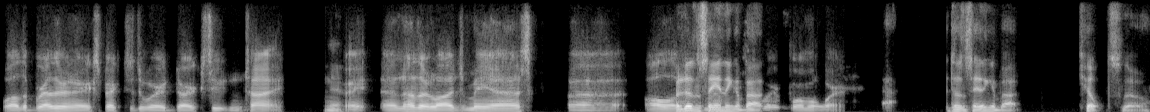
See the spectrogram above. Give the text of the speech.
while the brethren are expected to wear a dark suit and tie. Yeah. Right. Another lodge may ask uh, all. But it doesn't say anything about- wear formal wear. It doesn't say anything about kilts, though.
